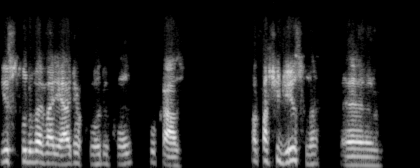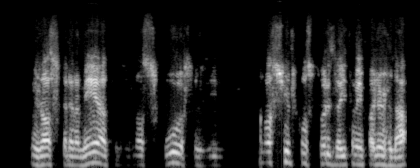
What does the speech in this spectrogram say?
Isso tudo vai variar de acordo com o caso. A partir disso, né, é, os nossos treinamentos, os nossos cursos e o nosso time de consultores aí também pode ajudar.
